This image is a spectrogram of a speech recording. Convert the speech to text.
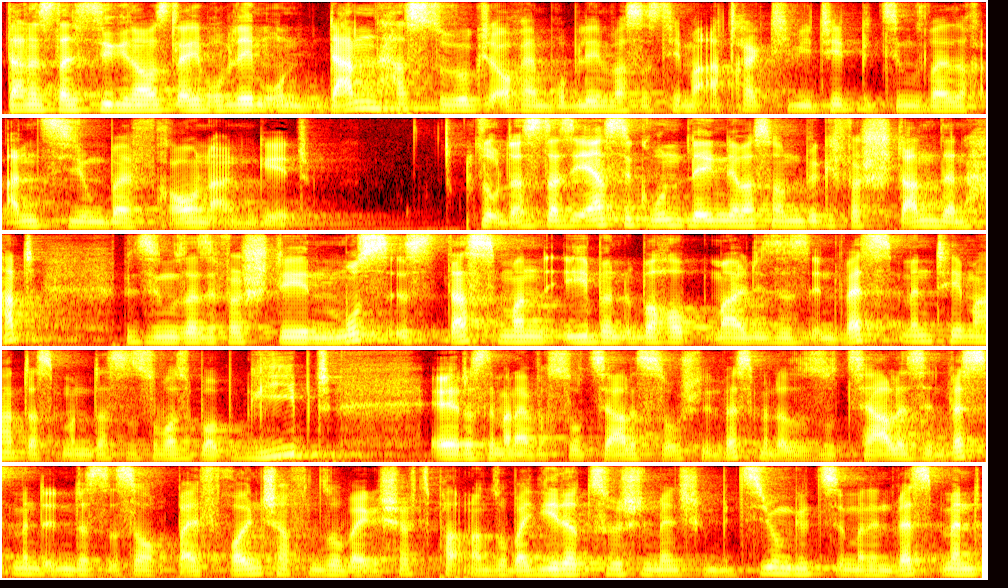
Dann ist das hier genau das gleiche Problem und dann hast du wirklich auch ein Problem, was das Thema Attraktivität bzw. auch Anziehung bei Frauen angeht. So, das ist das erste Grundlegende, was man wirklich verstanden hat, beziehungsweise verstehen muss, ist, dass man eben überhaupt mal dieses Investment-Thema hat, dass man, dass es sowas überhaupt gibt. Äh, das nennt man einfach soziales Social Investment, also soziales Investment. In, das ist auch bei Freundschaften so, bei Geschäftspartnern so, bei jeder zwischenmenschlichen Beziehung gibt es immer ein Investment.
